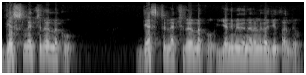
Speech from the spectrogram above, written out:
గెస్ట్ లెక్చరర్లకు గెస్ట్ లెక్చరర్లకు ఎనిమిది నెలలుగా జీతాలు లేవు.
